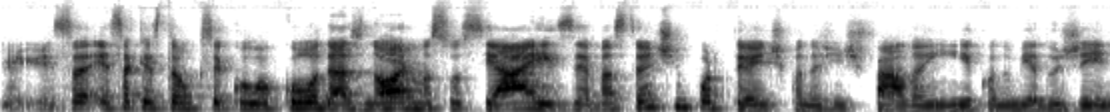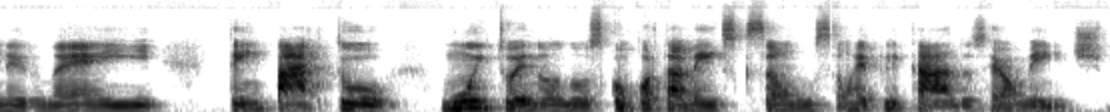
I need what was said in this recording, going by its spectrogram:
Essa, essa questão que você colocou das normas sociais é bastante importante quando a gente fala em economia do gênero, né? E tem impacto muito no, nos comportamentos que são, são replicados realmente.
